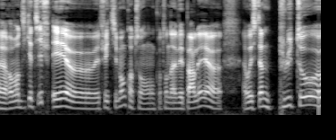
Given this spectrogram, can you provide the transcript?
Euh, revendicatif et euh, effectivement quand on, quand on avait parlé euh, un western plutôt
